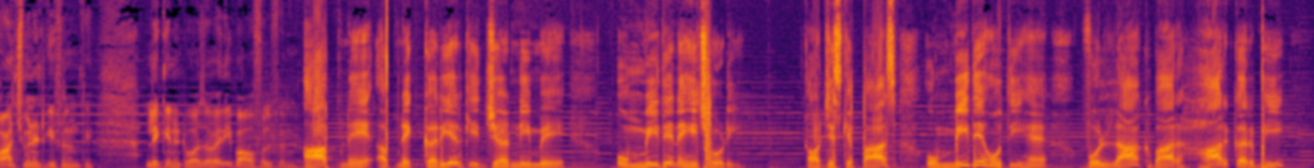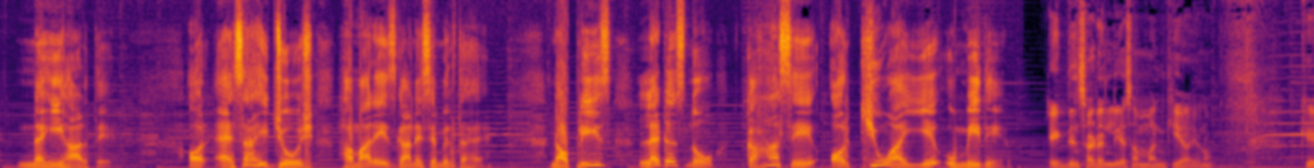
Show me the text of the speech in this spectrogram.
पाँच मिनट की फ़िल्म थी लेकिन it was a very powerful film आपने अपने करियर की जर्नी में उम्मीदें नहीं छोड़ी। और जिसके पास उम्मीदें होती हैं, वो लाख बार हार कर भी नहीं हारते। और ऐसा ही जोश हमारे इस गाने से मिलता है। Now please let us know कहाँ से और क्यों आई ये उम्मीदें। एक दिन सडनली ऐसा मन किया यू नो कि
